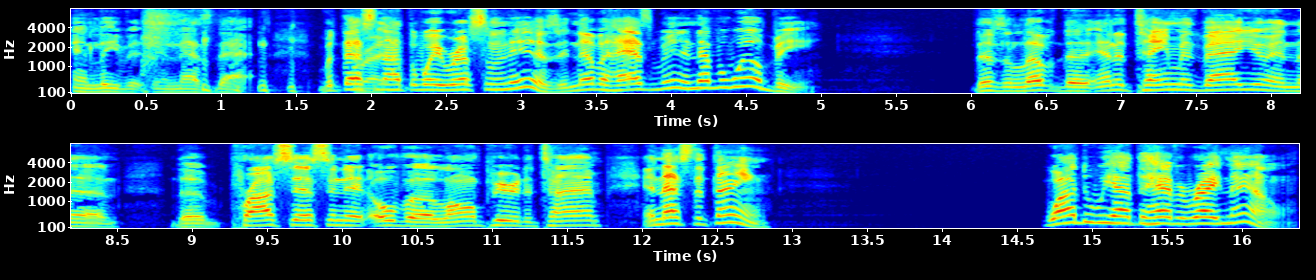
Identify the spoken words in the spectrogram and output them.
and leave it, and that's that. but that's Right. not the way wrestling is. It never has been. It never will be. There's a level, the entertainment value and the the processing it over a long period of time, and that's the thing. Why do we have to have it right now?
